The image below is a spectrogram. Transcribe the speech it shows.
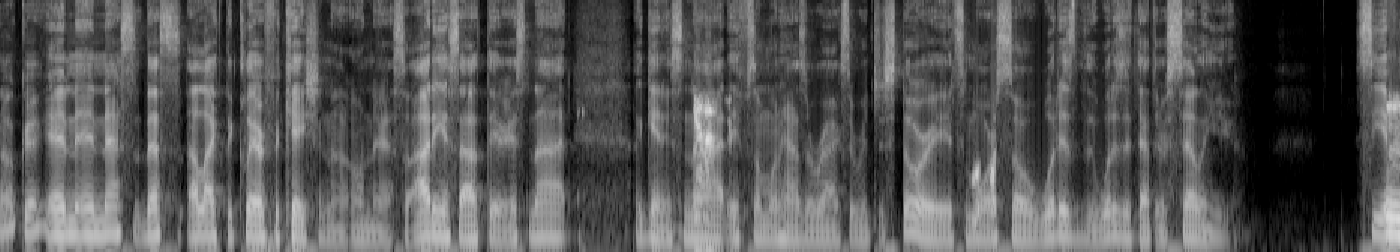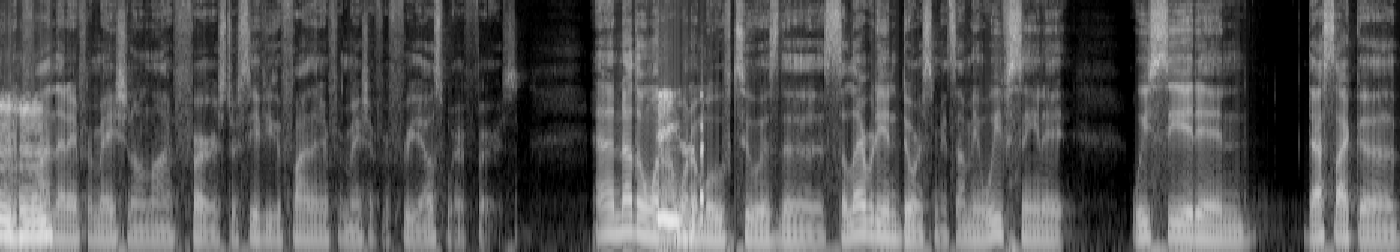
okay, and and that's that's I like the clarification on that. So, audience out there, it's not again, it's not if someone has a rags to riches story. It's more so what is the what is it that they're selling you. See if mm-hmm. you can mm-hmm. find that information online first, or see if you can find that information for free elsewhere first. And another one I want to move to is the celebrity endorsements. I mean, we've seen it. We see it in that's like a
